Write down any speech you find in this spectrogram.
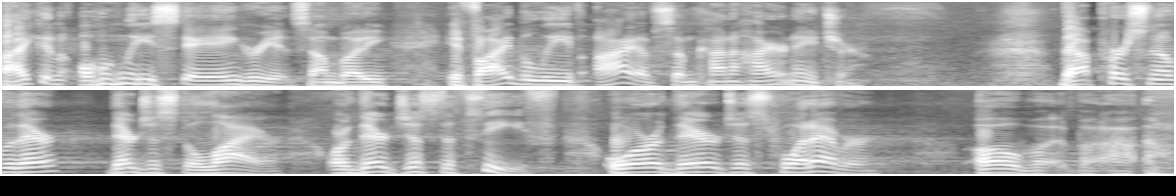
I can only stay angry at somebody if I believe I have some kind of higher nature. That person over there, they're just a liar, or they're just a thief, or they're just whatever. Oh, but, but uh,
